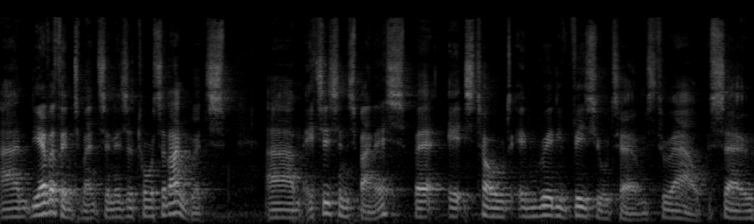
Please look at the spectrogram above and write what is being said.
And the other thing to mention is, course, the language. Um, it is in Spanish, but it's told in really visual terms throughout. So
